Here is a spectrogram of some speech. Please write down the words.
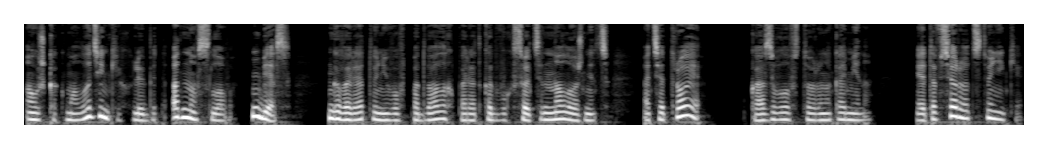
А уж как молоденьких любит, одно слово — бес. Говорят, у него в подвалах порядка двух сотен наложниц, а те трое — указывала в сторону камина. Это все родственники.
